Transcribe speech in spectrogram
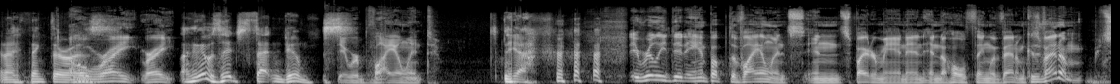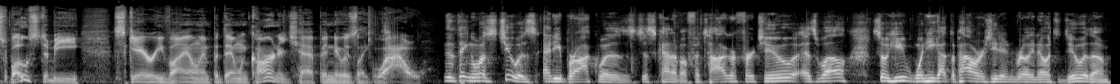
and I think there was. Hmm. Oh, right, right. I think that was it. Just that and Doom. They were violent. Yeah. It really did amp up the violence in Spider-Man and, and the whole thing with Venom because Venom was supposed to be scary, violent, but then when Carnage happened, it was like, wow. The thing was too was Eddie Brock was just kind of a photographer too as well. So he when he got the powers, he didn't really know what to do with them.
